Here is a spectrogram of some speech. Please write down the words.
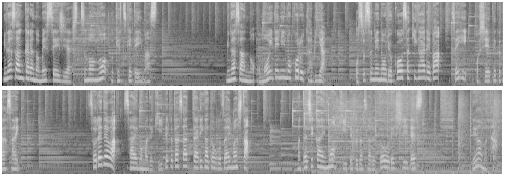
皆さんからのメッセージや質問を受け付けています。皆さんの思い出に残る旅やおすすめの旅行先があればぜひ教えてください。それでは最後まで聞いてくださってありがとうございました。また次回も聞いてくださると嬉しいです。ではまた。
